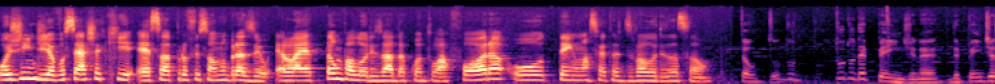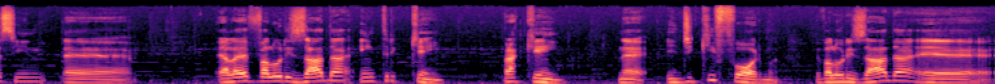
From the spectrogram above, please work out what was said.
hoje em dia, você acha que essa profissão no Brasil, ela é tão valorizada quanto lá fora ou tem uma certa desvalorização? Então, tudo, tudo depende, né? Depende assim. é, Ela é valorizada entre quem? Pra quem? Né? E de que forma? É valorizada é,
